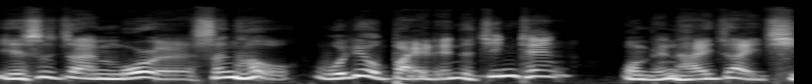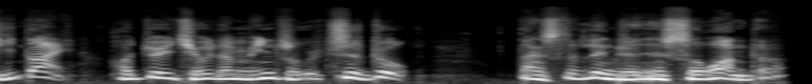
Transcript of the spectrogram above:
也是在摩尔身后五六百年的今天，我们还在期待和追求的民主制度。但是令人失望的，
